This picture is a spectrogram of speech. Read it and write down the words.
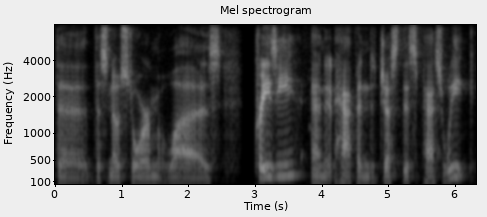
the the snowstorm was crazy, and it happened just this past week.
